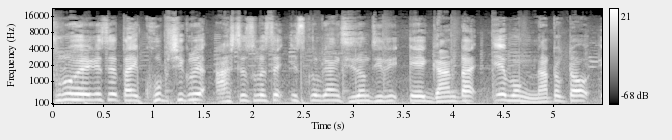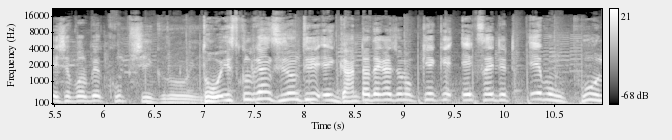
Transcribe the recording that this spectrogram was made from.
শুরু হয়ে গেছে, তাই খুব শীঘ্রই আসতে চলেছে স্কুল গ্যাং সিজন থ্রি এই গানটা এবং নাটকটাও এসে পড়বে খুব শীঘ্রই। তো স্কুল গ্যাং সিজন থ্রি এই গানটা দেখার জন্য কে কে এক্সাইটেড এবং full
